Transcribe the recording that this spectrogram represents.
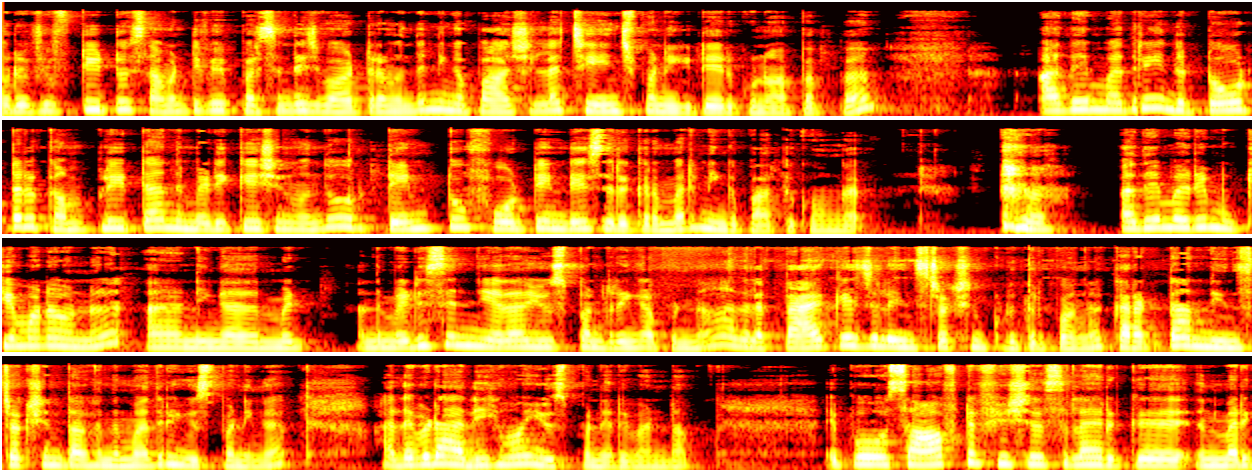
ஒரு fifty to seventy five percentage வாட்டரை வந்து நீங்கள் பார்ஷலாக சேஞ்ச் பண்ணிக்கிட்டே இருக்கணும் அப்பப்போ. அதே மாதிரி இந்த டோட்டல் கம்ப்ளீட்டாக அந்த மெடிக்கேஷன் வந்து ஒரு டென் டு ஃபோர்டீன் டேஸ் இருக்கிற மாதிரி நீங்கள் பார்த்துக்கோங்க. அதே மாதிரி முக்கியமான ஒன்று நீங்கள் மெட் அந்த மெடிசன் எதாவது யூஸ் பண்ணுறீங்க அப்படின்னா அதில் பேக்கேஜில் இன்ஸ்ட்ரக்ஷன் கொடுத்துருப்பாங்க. கரெக்டாக அந்த இன்ஸ்ட்ரக்ஷன் தகுந்த மாதிரி யூஸ் பண்ணிங்க. அதை விட அதிகமாக யூஸ் பண்ணிட வேண்டாம். இப்போது சாஃப்ட் ஃபிஷ்ஷஸ்லாம் இருக்குது இந்த மாதிரி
